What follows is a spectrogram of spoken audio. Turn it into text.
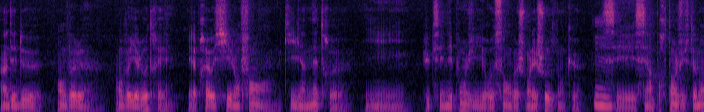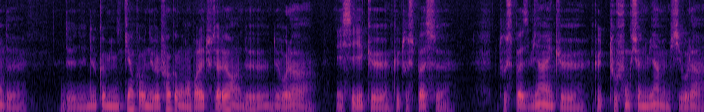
un des deux en veuille, en veuille à l'autre. Et, et après aussi, l'enfant qui vient de naître, euh, il- vu que c'est une éponge, il ressent vachement les choses. Donc euh, Mm. c'est important justement de, de, de communiquer encore une nouvelle fois, comme on en parlait tout à l'heure, hein, de, de voilà, essayer que, que tout se passe. euh, tout se passe bien et que, que tout fonctionne bien, même si voilà,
